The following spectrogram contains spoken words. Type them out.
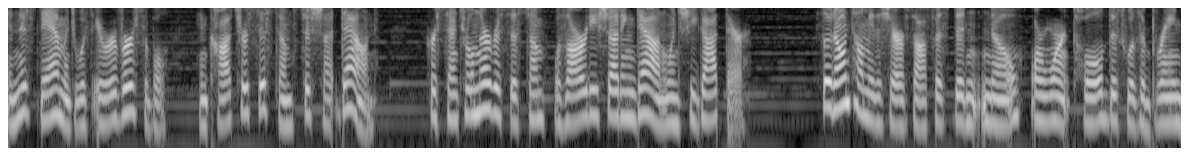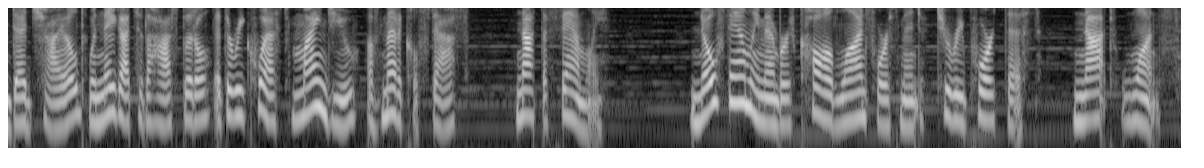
and this damage was irreversible and caused her systems to shut down. Her central nervous system was already shutting down when she got there. So don't tell me the sheriff's office didn't know or weren't told this was a brain dead child when they got to the hospital at the request, mind you, of medical staff, not the family. No family members called law enforcement to report this, not once.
